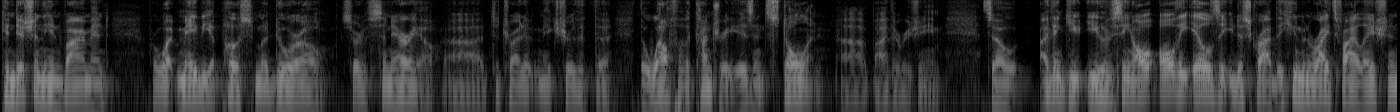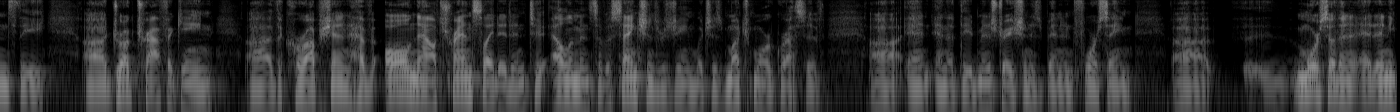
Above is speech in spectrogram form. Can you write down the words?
condition the environment for what may be a post Maduro sort of scenario uh, to try to make sure that the, the wealth of the country isn't stolen uh, by the regime. So I think you, you have seen all, all the ills that you described the human rights violations, the uh, drug trafficking, uh, the corruption have all now translated into elements of a sanctions regime which is much more aggressive uh, and, and that the administration has been enforcing uh, more so than at any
